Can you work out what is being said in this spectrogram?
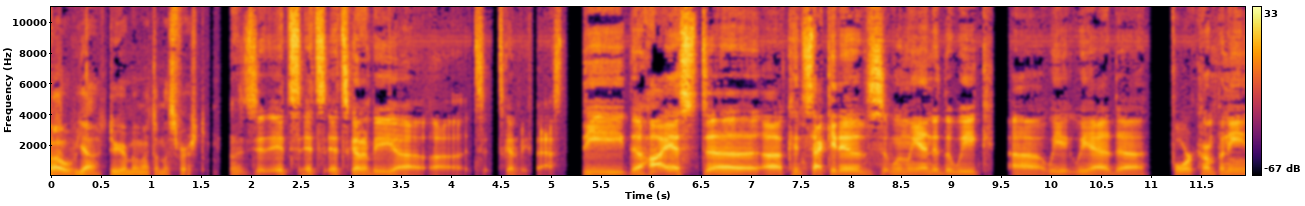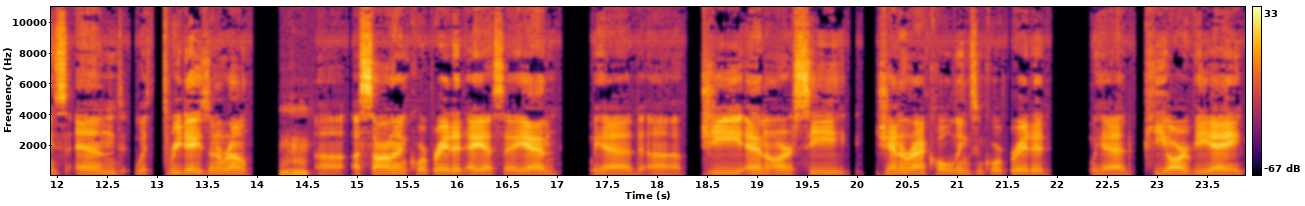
Oh yeah, do your momentum list first. It's it's it's, it's going to be uh, uh it's, it's going to be fast. The the highest uh, uh, consecutives when we ended the week, uh, we we had uh, four companies end with three days in a row. hmm Uh, Asana Incorporated, ASAN. We had uh, GNRC, Generac Holdings Incorporated. We had PRVA,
